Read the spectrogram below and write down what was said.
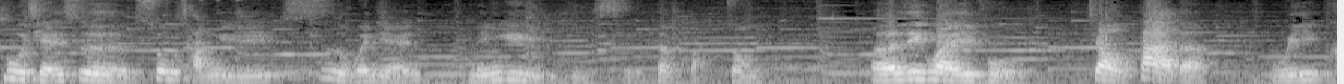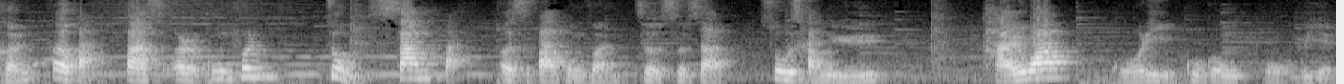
目前是收藏于四文联名誉理事的馆中。而另外一幅较大的为横二百八十二公分。重三百二十八公分，这是在收藏于台湾国立故宫博物院。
